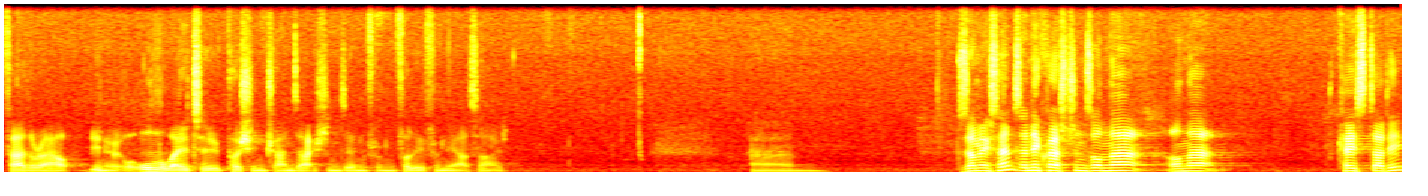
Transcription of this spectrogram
further out, you know, all the way to pushing transactions in from fully from the outside. Um, does that make sense? Any questions on that, on that case study?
